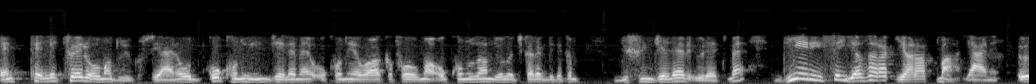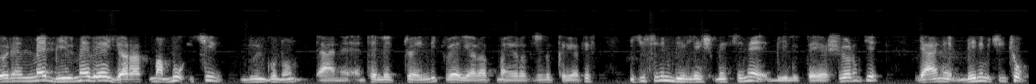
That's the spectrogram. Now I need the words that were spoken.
entelektüel olma duygusu. Yani o, o konuyu inceleme, o konuya vakıf olma, o konudan yola çıkarak bir takım düşünceler üretme. Diğeri ise yazarak yaratma. Yani öğrenme, bilme ve yaratma. Bu iki duygunun yani entelektüellik ve yaratma, yaratıcılık, kreatif ikisinin birleşmesini birlikte yaşıyorum ki yani benim için çok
